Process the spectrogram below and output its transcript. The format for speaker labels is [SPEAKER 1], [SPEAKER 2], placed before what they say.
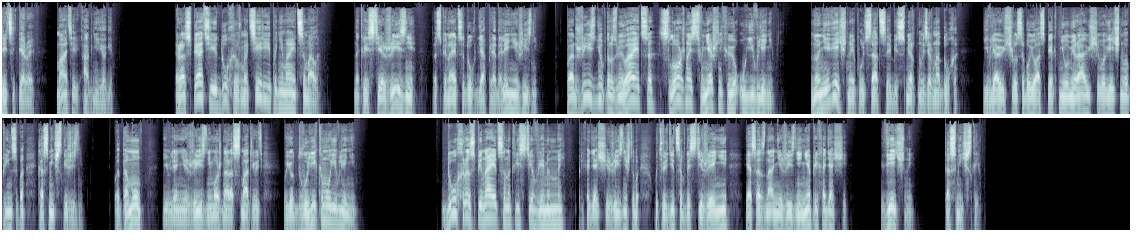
[SPEAKER 1] 31. Матерь Агни-йоги. Распятие духа в материи понимается мало. На кресте жизни распинается дух для преодоления жизни. Под жизнью подразумевается сложность внешних ее уявлений, но не вечная пульсация бессмертного зерна духа, являющего собою аспект неумирающего вечного принципа космической жизни. Потому явление жизни можно рассматривать в ее двуликом уявлении. Дух распинается на кресте временной, приходящей жизни, чтобы утвердиться в достижении и осознании жизни неприходящей, вечной, космической.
